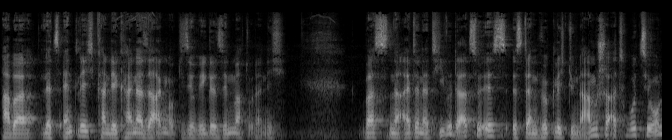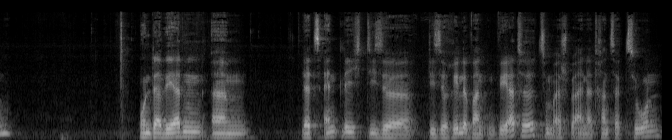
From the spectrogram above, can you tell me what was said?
Aber letztendlich kann dir keiner sagen, ob diese Regel Sinn macht oder nicht. Was eine Alternative dazu ist, ist dann wirklich dynamische Attribution. Und da werden ähm, letztendlich diese, diese relevanten Werte, zum Beispiel einer Transaktion,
